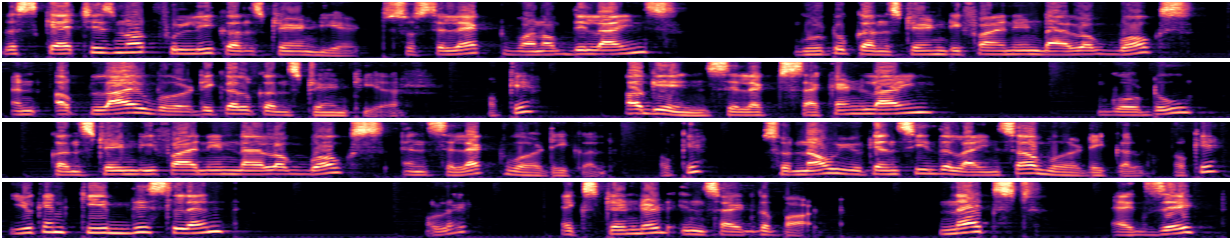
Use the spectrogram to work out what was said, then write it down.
the sketch is not fully constrained yet. So select one of the lines, go to constraint define in dialog box and apply vertical constraint here. Okay. Again select second line, go to constraint define in dialog box and select vertical okay so now you can see the lines are vertical okay you can keep this length all right extended inside the part next exit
